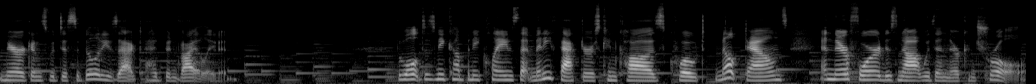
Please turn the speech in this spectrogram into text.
Americans with Disabilities Act had been violated. The Walt Disney Company claims that many factors can cause, quote, meltdowns, and therefore it is not within their control.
